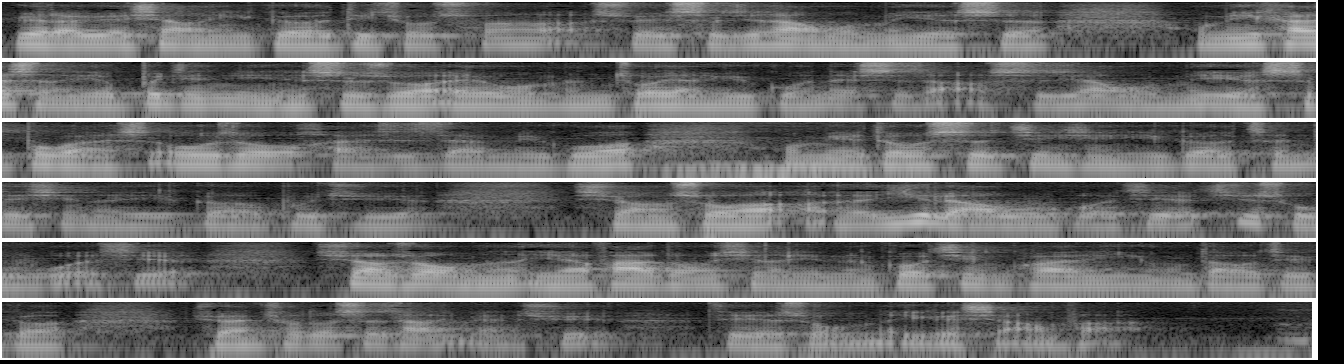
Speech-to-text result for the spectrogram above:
越来越像一个地球村了。所以实际上我们也是，我们一开始呢也不仅仅是说，哎，我们着眼于国内市场，实际上我们也是不管是欧洲还是在美国，我们也都是进行一个整体性的一个布局，希望说呃医疗无国界，技术无国界，希望说我们研发的东西呢也能够尽快应用到这个全球的市场里面去，这也是我们的一个想法。嗯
